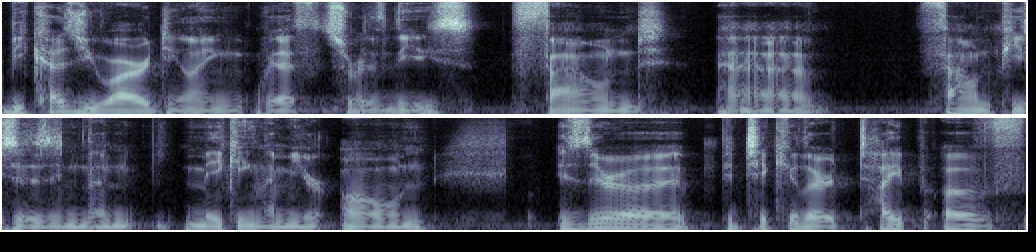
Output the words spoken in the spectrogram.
because you are dealing with sort of these found uh, found pieces and then making them your own. Is there a particular type of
